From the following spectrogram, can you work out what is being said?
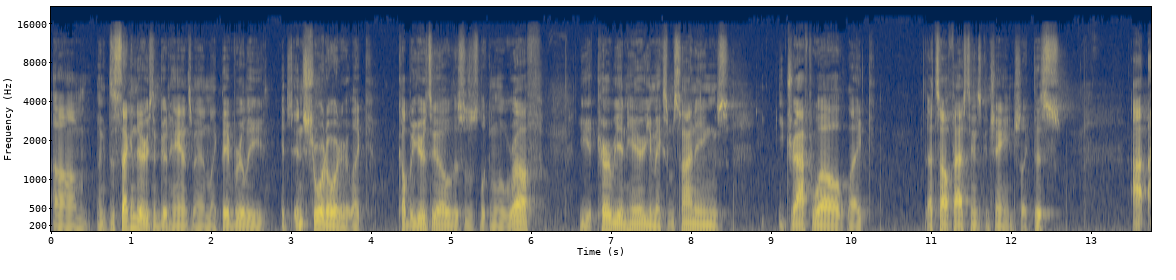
um, the secondary is in good hands, man. Like they've really it's in short order. Like a couple years ago, this was looking a little rough. You get Kerby in here, you make some signings, you draft well. Like that's how fast things can change. Like this, I,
